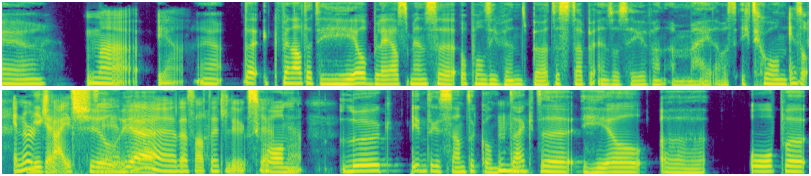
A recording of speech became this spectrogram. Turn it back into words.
ja, ja. Maar ja, ja. Dat, ik ben altijd heel blij als mensen op ons event buiten stappen en zo zeggen van, amai, dat was echt gewoon... en zo energized chill, zijn. hè. ja. Dat is altijd leuk. Is gewoon ja. leuk, interessante contacten, heel eh, open,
